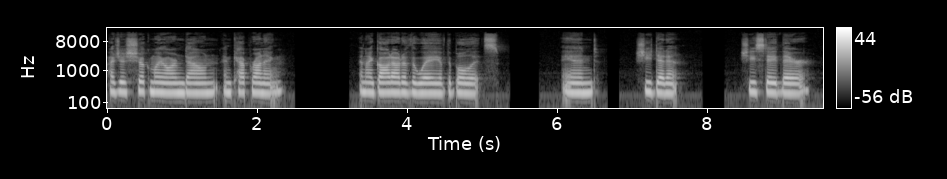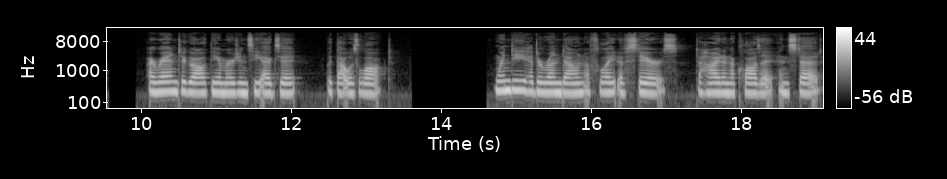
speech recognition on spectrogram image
I just shook my arm down and kept running. And I got out of the way of the bullets. And she didn't. She stayed there. I ran to go out the emergency exit, but that was locked. Wendy had to run down a flight of stairs to hide in a closet instead,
